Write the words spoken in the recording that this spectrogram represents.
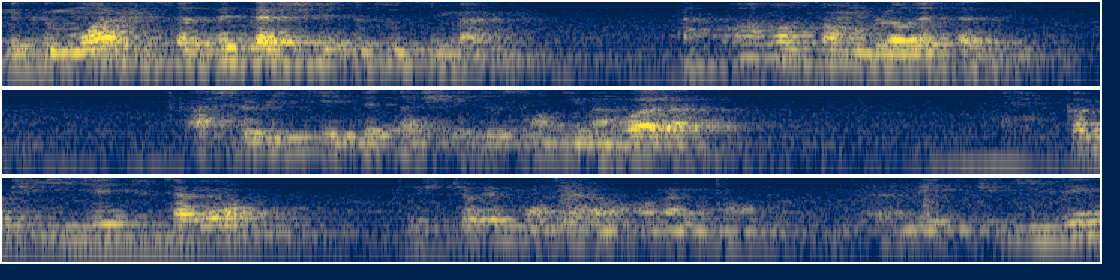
Mais que moi, je sois détaché de toute image. À quoi ressemblerait cette vie? À celui qui est détaché de son image. Voilà. Comme tu disais tout à l'heure, je te répondrai en même temps, mais tu disais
